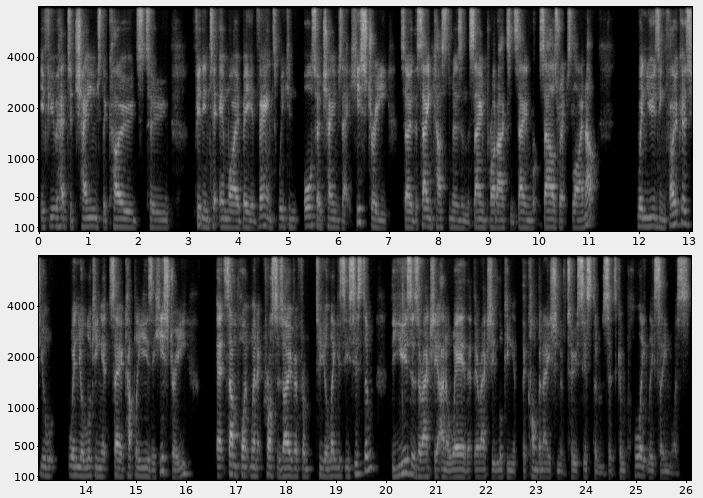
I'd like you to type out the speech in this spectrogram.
if you had to change the codes to fit into MYOB Advanced, we can also change that history. So the same customers and the same products and same sales reps line up. When using Phocas, you'll when you're looking at say a couple of years of history at some point when it crosses over from to your legacy system the users are actually unaware that they're actually looking at the combination of two systems. It's completely seamless.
